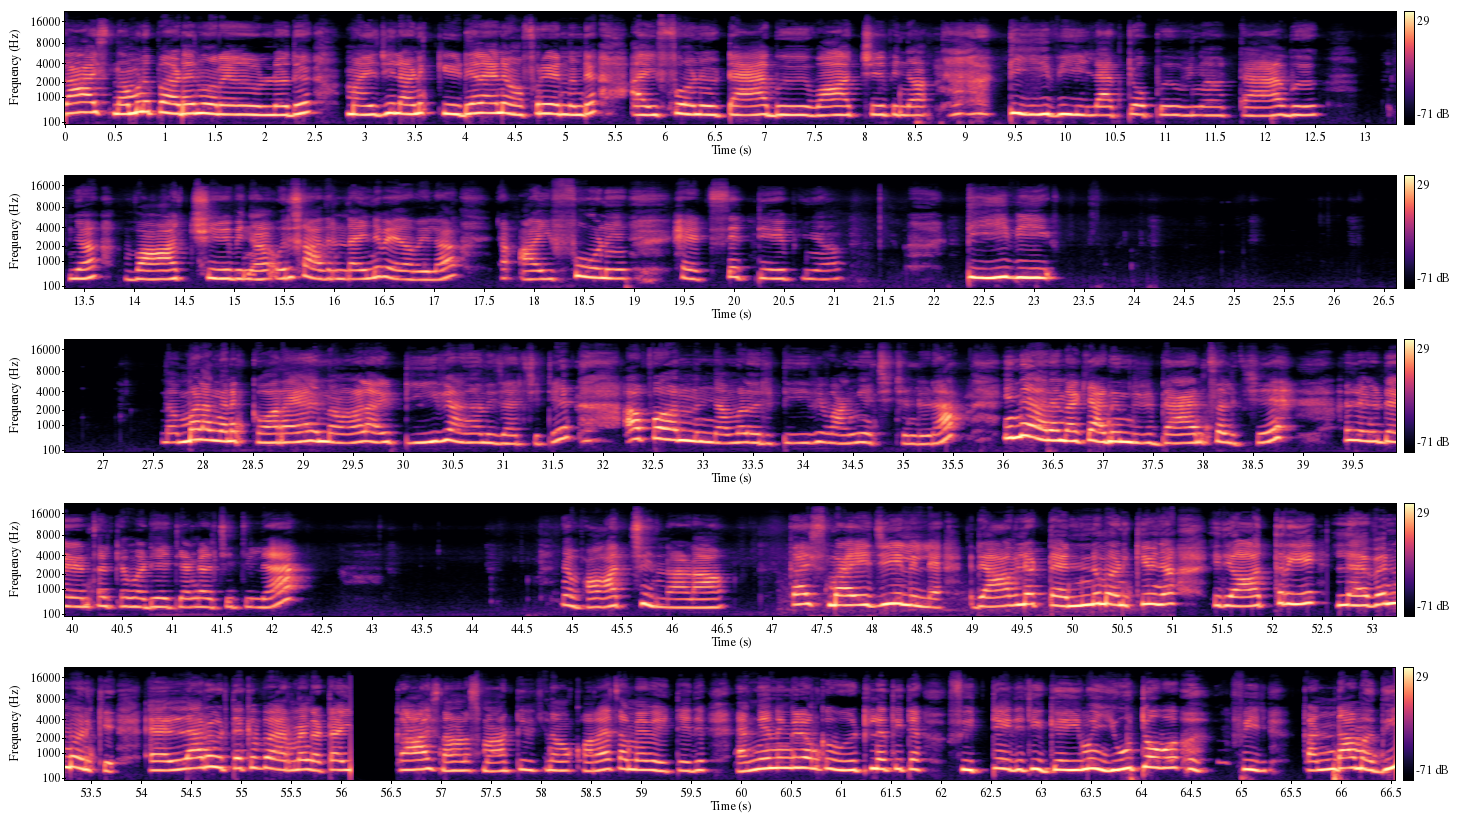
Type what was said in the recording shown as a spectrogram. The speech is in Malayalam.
ഗായ്സ് നമ്മളിപ്പോൾ അവിടെ എന്ന് പറയുന്നത് മൈജിയിലാണ് കിടിലൻ ഓഫർ ചെയ്യുന്നുണ്ട് ഐഫോണ് ടാബ് വാച്ച് പിന്നെ ടി വി ലാപ്ടോപ്പ് പിന്നെ ടാബ് പിന്നെ വാച്ച് പിന്നെ ഒരു സാധനം ഉണ്ട്. അതിന്റെ പേരറിയില്ല. ഐഫോണ് ഹെഡ്സെറ്റ് പിന്നെ ടി വി നമ്മളങ്ങനെ കുറേ നാളായി ടി വി വാങ്ങാൻ വിചാരിച്ചിട്ട് അപ്പോൾ നമ്മളൊരു ടി വി വാങ്ങി വെച്ചിട്ടുണ്ട് ഇവിടെ ഇന്ന് ഞാൻ ഒരു ഡാൻസ് കളിച്ച്? അല്ലെങ്കിൽ ഡാൻസ് കളിക്കാൻ മടിയായിട്ട് ഞാൻ കളിച്ചിട്ടില്ല. ഞാൻ വാച്ച് ഉണ്ടാളാ ഗൈസ് മൈജിയിലില്ലേ രാവിലെ ടെന്ന് മണിക്ക് ഞാൻ രാത്രി ലെവൻ മണിക്ക്. എല്ലാവരും ഇവിടത്തേക്ക് വരണം കേട്ടോ. ഗായ്സ് നമ്മളെ സ്മാർട്ട് ടിവിക്ക് നമ്മൾ കുറേ സമയം വെയിറ്റ് ചെയ്ത് എങ്ങനെയെങ്കിലും നമുക്ക് വീട്ടിലെത്തിയിട്ട് ഫിറ്റ് ചെയ്തിട്ട് ഗെയിം യൂട്യൂബ് കണ്ടാൽ മതി.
